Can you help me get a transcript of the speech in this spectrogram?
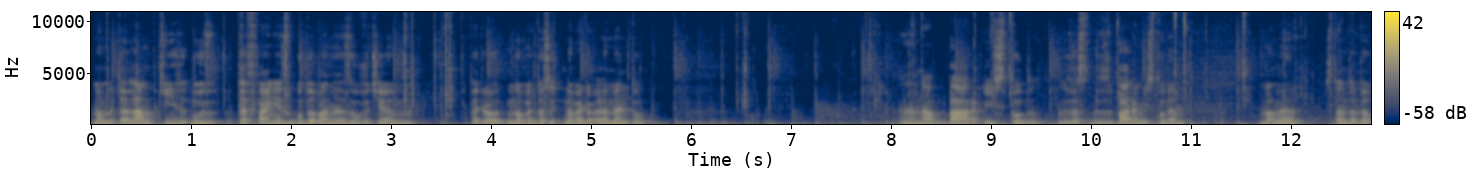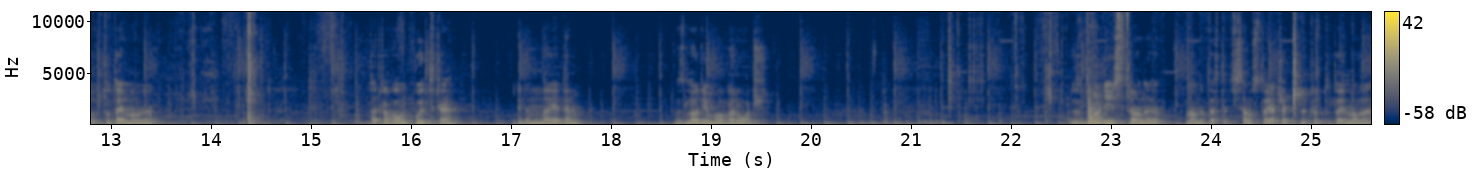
Mamy te lampki, u- też fajnie zbudowane z użyciem tego nowe, dosyć nowego elementu e, na bar i stud, z, z barem i studem. Mamy standardowo, tutaj mamy takową płytkę 1 na 1 z lodziem Overwatch. Z drugiej strony mamy też taki sam stojaczek, tylko tutaj mamy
